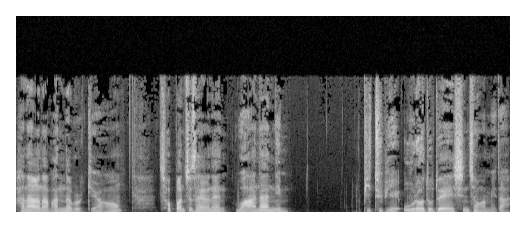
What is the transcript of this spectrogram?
하나하나 만나볼게요. 첫 번째 사연은 와나님. B2B의 울어도 돼 신청합니다.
